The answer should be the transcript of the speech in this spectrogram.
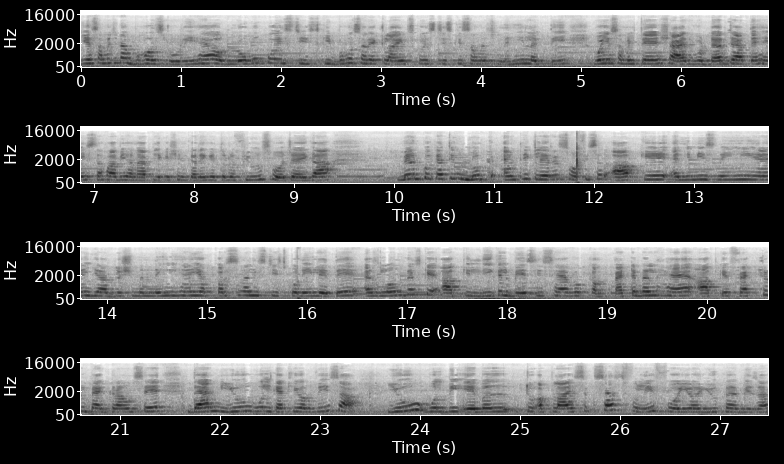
ये समझना बहुत ज़रूरी है और लोगों को इस चीज़ की, बहुत सारे क्लाइंट्स को इस चीज़ की समझ नहीं लगती। वो ये समझते हैं, शायद वो डर जाते हैं, इस दफ़ा भी हम एप्लीकेशन करेंगे तो रिफ्यूज़ हो जाएगा। मैं उनको कहती हूँ लुक एंट्री क्लियरेंस ऑफिसर आपके एनिमीज नहीं हैं या दुश्मन नहीं है या पर्सनल इस चीज़ को नहीं लेते। एज लॉन्ग एज के आपकी लीगल बेसिस है, वो कंपेटेबल है आपके फैक्चुअल बैकग्राउंड से then you will get your visa you will be able to apply successfully for your UK visa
